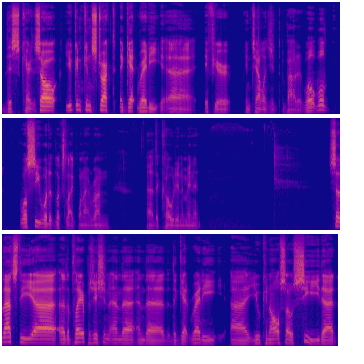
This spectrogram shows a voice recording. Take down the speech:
this character. So you can construct a get ready uh, if you're intelligent about it. We'll we'll we'll see what it looks like when I run uh, the code in a minute. So that's the uh, uh, the player position and the and the the get ready. Uh, you can also see that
